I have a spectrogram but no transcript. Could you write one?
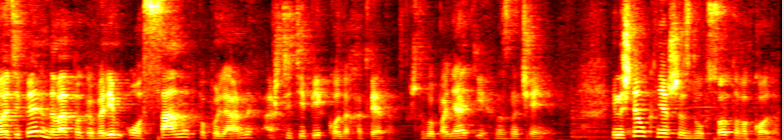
Ну а теперь давай поговорим о самых популярных HTTP кодах ответа, чтобы понять их назначение. И начнем, конечно, с 200 кода,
